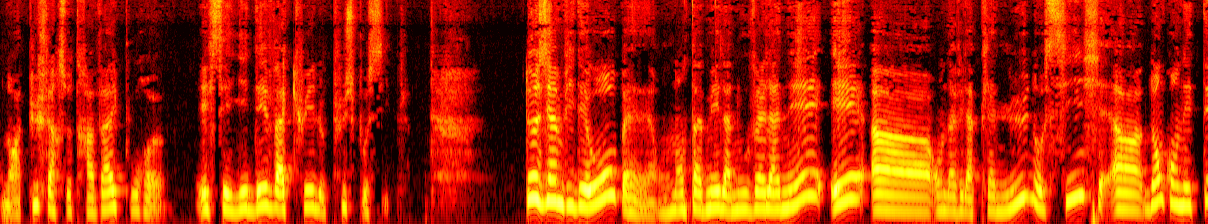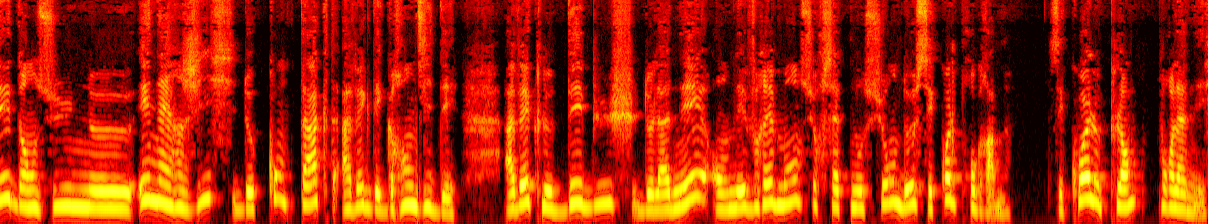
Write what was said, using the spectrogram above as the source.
on aura pu faire ce travail pour euh, essayer d'évacuer le plus possible. Deuxième vidéo, ben, on entamait la nouvelle année et euh, on avait la pleine lune aussi. Euh, donc on était dans une euh, énergie de contact avec des grandes idées. Avec le début de l'année, on est vraiment sur cette notion de c'est quoi le programme? C'est quoi le plan pour l'année?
